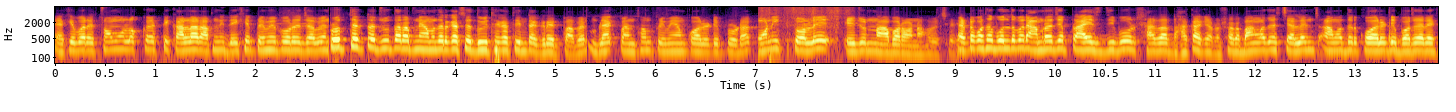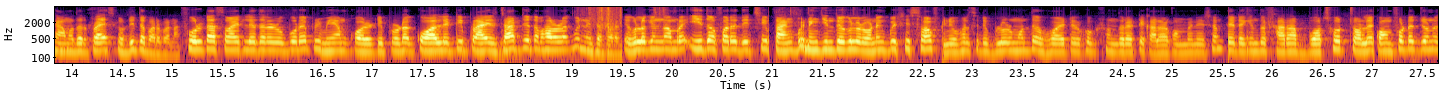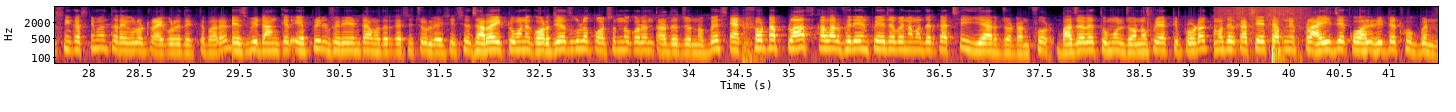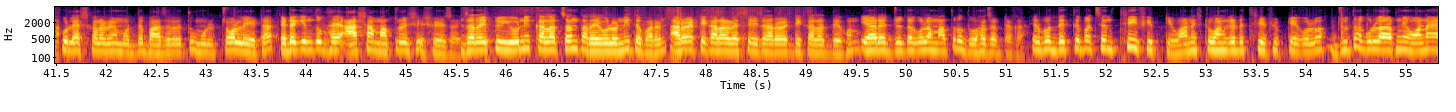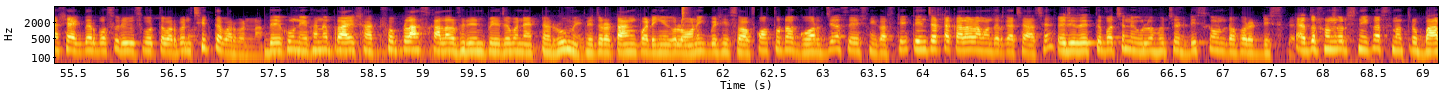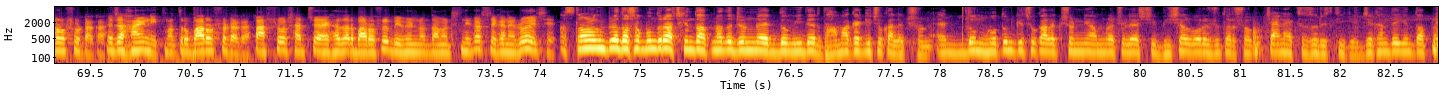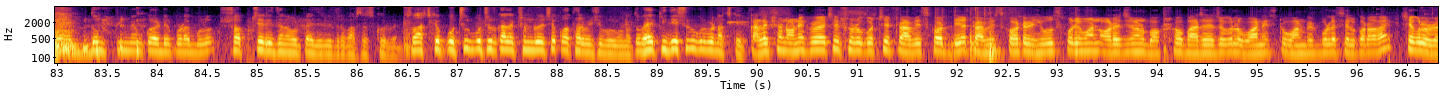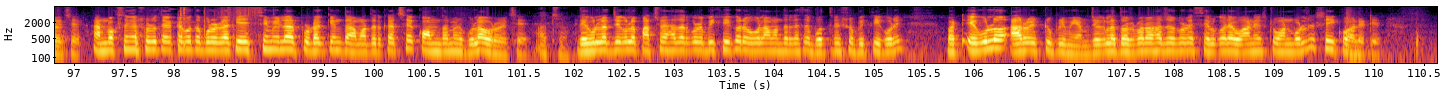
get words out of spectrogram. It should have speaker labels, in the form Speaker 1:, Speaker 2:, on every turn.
Speaker 1: একেবারে চমলক্ষ একটি কালার, আপনি দেখে প্রেমে পড়ে যাবেন। প্রত্যেকটা জুতার আপনি আমাদের কাছে দুই থেকে তিনটা গ্রেড পাবেন। Black phantom premium quality product অনেক চলে এই জন্য আবার আনা হয়েছে। একটা কথা বলতে পারি, আমরা যে প্রাইস দিব, সারা ঢাকা কেন? সারা বাংলাদেশ চ্যালেঞ্জ আমাদের কোয়ালিটি বজায় রেখে আমাদের প্রাইস কেউ দিতে পারবে না। ফুল টাচ হোয়াইট লেদারের উপরে premium quality product quality price যার যেটা ভালো লাগবে নিতে পারেন। এগুলো কিন্তু আমরা ঈদ অফারে দিচ্ছি। টাং পেনিং কিন্তু এগুলোর অনেক বেশি সফট ইউনিভার্সিটি ব্লুর মধ্যে হোয়াইটের খুব সুন্দর একটি কালার কম্বিনেশন এটা কিন্তু সারা বছর চলে। কমফোর্টের জন্য স্নিকার্স নেবেন, তারা এগুলো ট্রাই করে দেখতে পারেন। এসবি ডাঙ্কের এপ্রিল ভেরিয়েন্টটা আমাদের কাছে চলে এসেছে। যারা একটু মানে গর্জিয়াসগুলো পছন্দ করেন, তাদের জন্য বেস্ট একশোটা প্লাস কালার ভেরিয়েন্ট পেয়ে যাবেন আমাদের কাছে ইয়ার জর্ডান ফোর বাজারে তুমুল জনপ্রিয় একটি প্রোডাক্ট আমাদের কাছে এসে আপনি প্রাইজে কোয়ালিটিটা ঠকবেন না। ফুল অ্যাশ কালারের মধ্যে বাজারে তুমুল চলে এটা। এটা কিন্তু ভাই আসা মাত্রই শেষ হয়ে যায়। যারা একটু ইউনিক কালার চান, তারা এগুলো নিতে পারেন। আরও একটি কালার আছে, এই যে আরও একটি কালার দেখুন। ইয়ারের জুতাগুলো মাত্র দু হাজার টাকা। এরপর দেখতে পাচ্ছেন three fifty one is two one গেটে থ্রি ফিফটি এগুলো। জুতাগুলো আপনি অনায়াসে এক দেড় বছর ইউজ করতে পারবেন ছিটতে পারবেন না। দেখুন, এখানে প্রায় সাতশো প্লাস কালার ভেরিয়েন্ট পেয়ে যাবেন একটা রুমে ভেতরে টাং পাটিং এগুলো অনেক বেশি সফট কতটা গর্জিয়াস এই স্নিকার্সটি তিন চারটা কালার আমাদের কাছে আছে। এই যে দেখতে পাচ্ছেন, এগুলো হচ্ছে ডিসকাউন্ট অফারের ডিসপ্লে এত সুন্দর স্নিকার্স মাত্র বারোশো টাকা। যে হাইনিক মাত্র বারোশো টাকা। পাঁচশো, সাতশো, এক হাজার, বারোশো বিভিন্ন দামের স্নিকার্স সেখানে রয়েছে।
Speaker 2: আসসালামু আলাইকুম প্রিয় দর্শক বন্ধুরা, আজ কিন্তু আপনাদের জন্য একদম ঈদের ধামাকা কিছু কালেকশন একদম নতুন কিছু কালেকশন নিয়ে আমরা চলে আসছি বিশাল বড় জুতার সব চায়না অ্যাক্সেসরিজ কিকে যেখান থেকে কিন্তু আপনারা একদম প্রিমিয়াম কোয়ালিটির প্রোডাক্টগুলো সবচেয়ে রিজনেবল প্রাইসের ভিতরে পারচেস করবেন। সো আজকে প্রচুর প্রচুর কালেকশন রয়েছে, কথার বেশি বলব না। তো ভাই, কি দিয়ে শুরু করবেন আজকে
Speaker 1: কালেকশন অনেক রয়েছে শুরু করছি ট্রাভিস স্কট দিয়ে। ট্রাভিস স্কটের হিউজ পরিমাণ অরিজিনাল বক্স সহ বাজারে যেগুলো ওয়ান ইস টু ওয়ান বলে সেল করা হয় সেগুলো রয়েছে। আনবক্সিং এর শুরুতে একটা কথা বলে রাখি এই সিমিলার প্রোডাক্ট কিন্তু আমাদের কাছে কম দামের গুলাও রয়েছে।
Speaker 2: আচ্ছা।
Speaker 1: রেগুলার যেগুলো পাঁচ ছয় হাজার করে বিক্রি করে ওগুলো আমাদের কাছে বত্রিশশো বিক্রি করি। বাট এগুলো আরও একটু প্রিমিয়াম যেগুলো দশ বারো হাজার করে সেল করে ওয়ান ইস টু ওয়ান বললে সেই কোয়ালিটির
